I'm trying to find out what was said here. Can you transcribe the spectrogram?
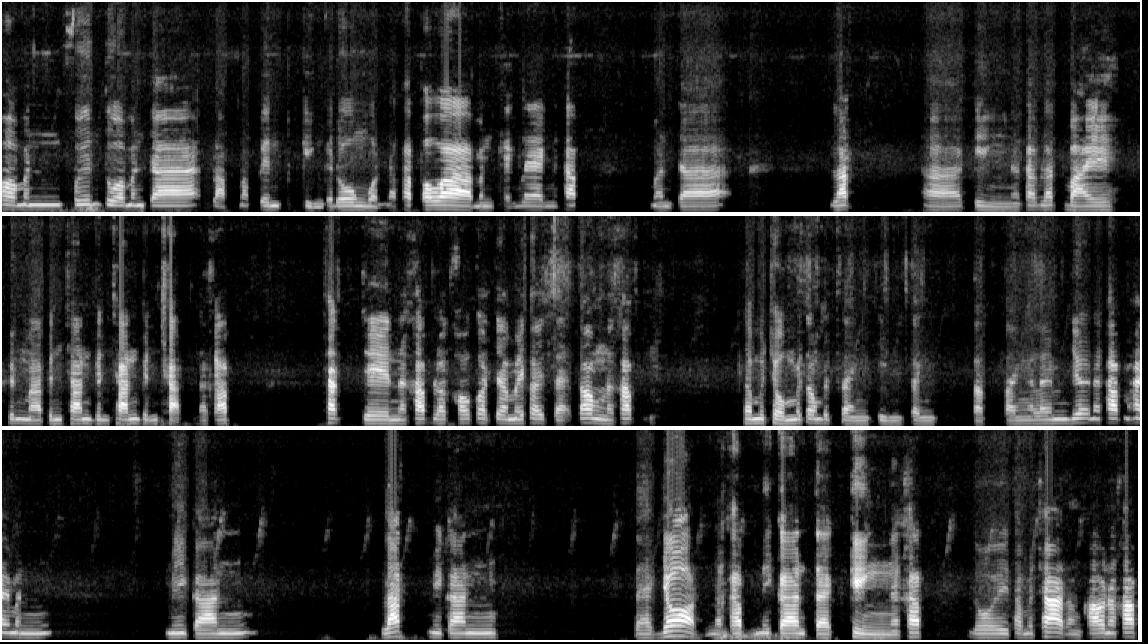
พอมันฟื้นตัวมันจะปรับมาเป็นกิ่งกระโดงหมดนะครับ เพราะว่ามันแข็งแรงนะครับ มันจะรัดกิ่งนะครับ รัดใบขึ้นมาเป็นชั้นเป็นชั้นเป็นฉัดนะครับ ชัดเจนนะครับ แล้วเขาก็จะไม่ค่อยแตะต้องนะครับท่านผู้ชมไม่ต้องไปแต่งกิ่งแต่งตัดแต่งอะไรมันเยอะนะครับ ให้มัน มีการรัดมีการแตกยอดนะครับ มีการแตกกิ่งนะครับ โดยธรรมชาติของเขานะครับ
